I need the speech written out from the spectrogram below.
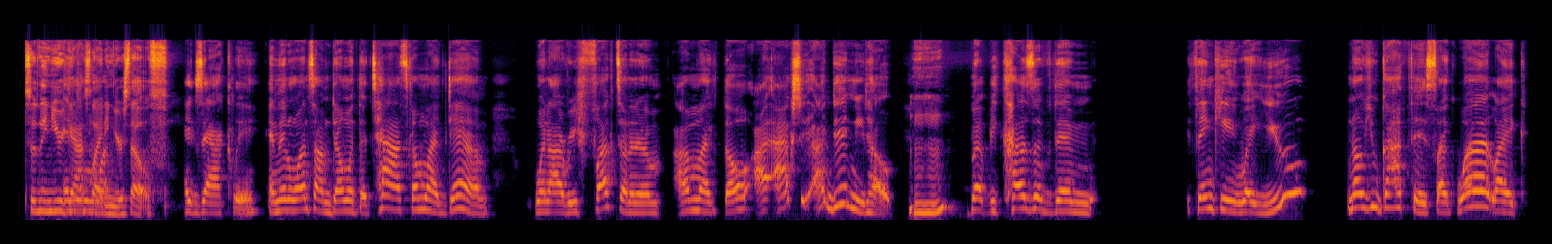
So then you're and gaslighting then yourself. Exactly. And then once I'm done with the task, I'm like, damn, when I reflect on it, I'm like, though, I actually I did need help, mm-hmm. but because of them thinking, wait, you? No, you got this. Like what? Like,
